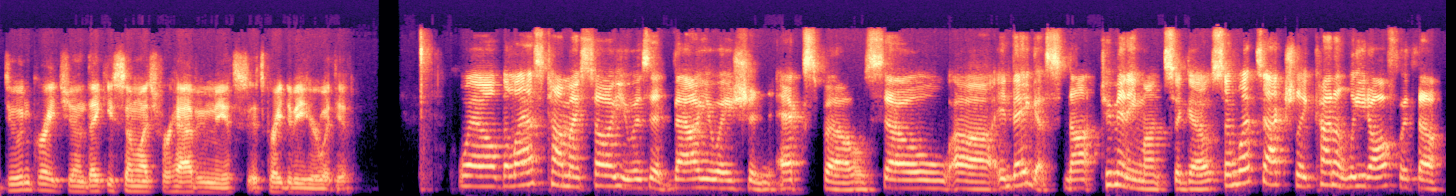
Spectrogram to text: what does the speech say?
Doing great, Joan. Thank you so much for having me. It's it's great to be here with you. Well, the last time I saw you was at Valuation Expo, so uh, in Vegas, not too many months ago. So let's actually kind of lead off with a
